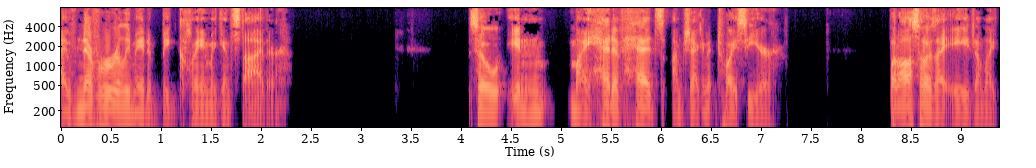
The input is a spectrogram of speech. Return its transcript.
I've never really made a big claim against either. So in my head of heads, I'm checking it twice a year. But also as I age, I'm like,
